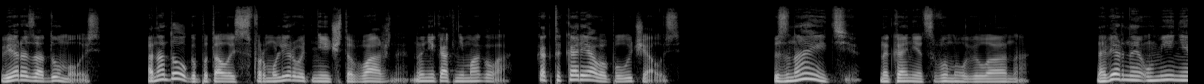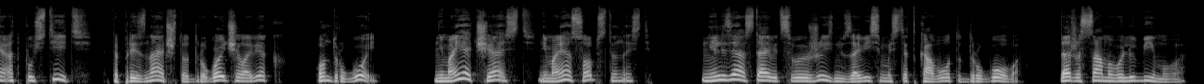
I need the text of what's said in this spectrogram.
Вера задумалась. Она долго пыталась сформулировать нечто важное, но никак не могла. Как-то коряво получалось. «Знаете», — наконец вымолвила она, — «наверное, умение отпустить — это признать, что другой человек, он другой. Не моя часть, не моя собственность. Нельзя ставить свою жизнь в зависимость от кого-то другого, даже самого любимого.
